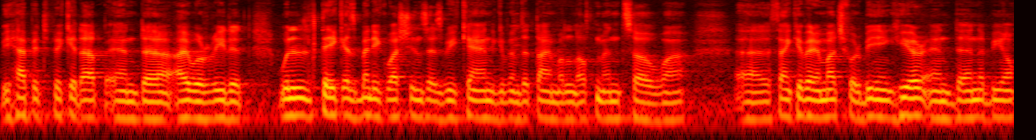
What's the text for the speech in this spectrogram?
be happy to pick it up, and uh, I will read it. We'll take as many questions as we can, given the time allotment. So uh, uh, thank you very much for being here, and Nabil,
